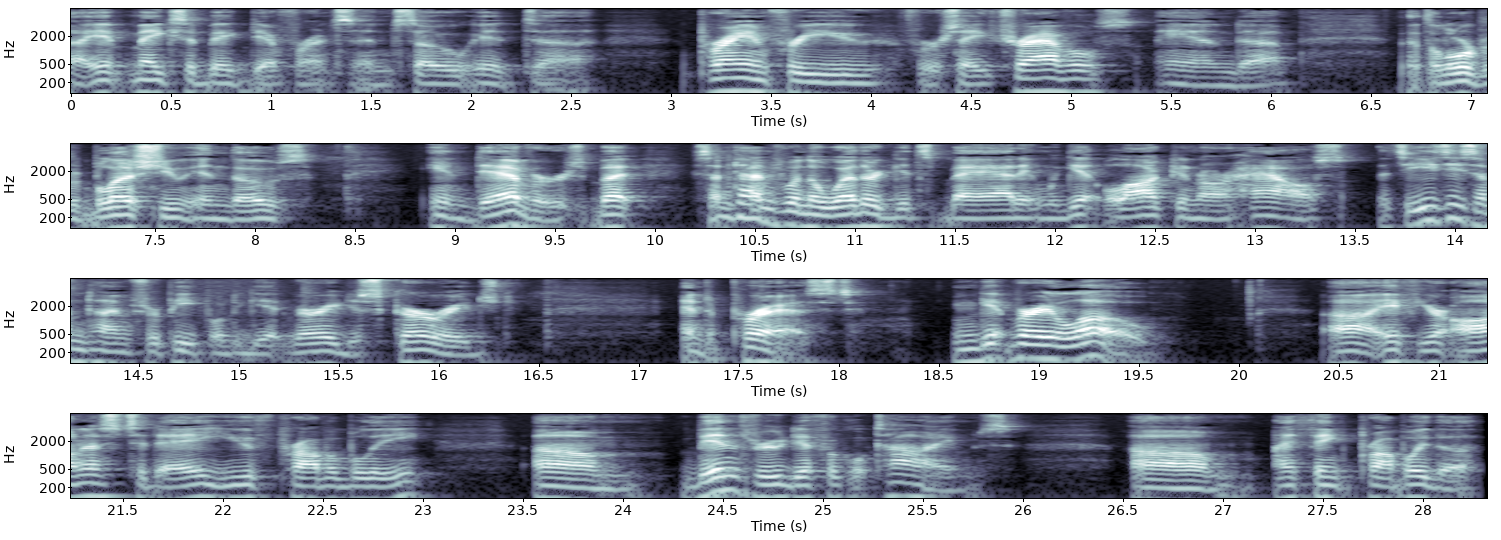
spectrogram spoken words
uh, it makes a big difference. And so it uh, praying for you for safe travels and uh, that the Lord would bless you in those endeavors. But sometimes when the weather gets bad and we get locked in our house, it's easy sometimes for people to get very discouraged and depressed and get very low. Uh, if you're honest today, you've probably um, been through difficult times. Um, I think probably the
